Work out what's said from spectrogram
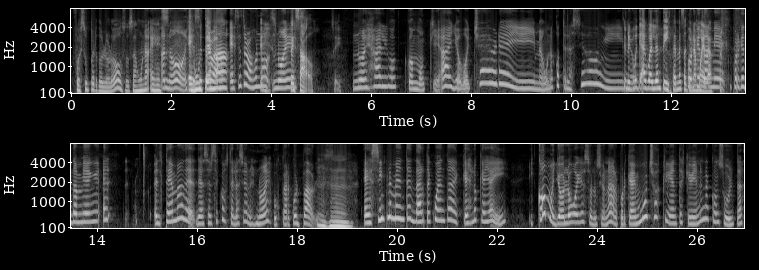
fue súper doloroso. O sea, es, una, es, ah, no, es, un tema... Este trabajo no no es pesado no es algo como que, ay, yo voy chévere y me hago una constelación y... Tiene como que, ay, voy al dentista y me saqué una muela. También, porque también el, tema de, hacerse constelaciones no es buscar culpables. Es simplemente darte cuenta de qué es lo que hay ahí y cómo yo lo voy a solucionar. Porque hay muchos clientes que vienen a consulta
